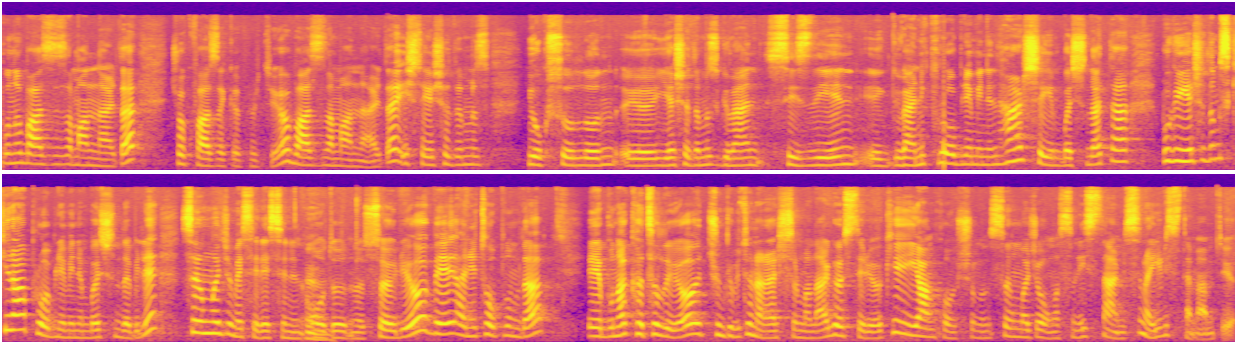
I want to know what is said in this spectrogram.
bunu bazı zamanlarda çok fazla köpürtüyor. Bazı zamanlarda işte yaşadığımız yoksulluğun, e, yaşadığımız güvensizliğin, e, güvenlik probleminin her şeyin başında hatta bugün yaşadığımız kira probleminin başında bile sığınmacı meselesinin Evet. olduğunu söylüyor ve hani toplumda e, buna katılıyor. Çünkü bütün araştırmalar gösteriyor ki yan komşumun sığınmacı olmasını ister misin? Hayır istemem diyor.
